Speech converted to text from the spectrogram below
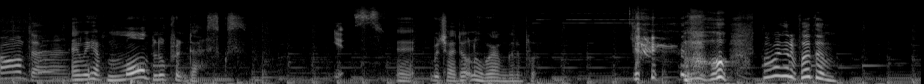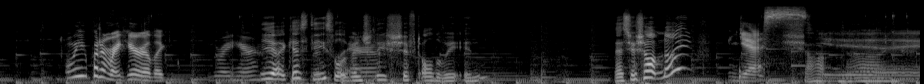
All done. And we have more blueprint desks. Yes. Uh, which I don't know where I'm gonna put. where am I gonna put them? Well, you can put them right here, like right here. Yeah, I guess these will there. eventually shift all the way in. That's your sharp knife? Yes. Sharp knife.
